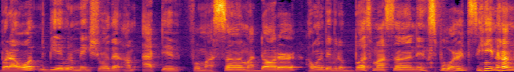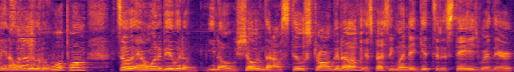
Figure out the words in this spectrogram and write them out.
but I want to be able to make sure that I'm active for my son, my daughter. I want to be able to bust my son in sports. You know what I mean? I want to be able to whoop him. So, and I want to be able to, you know, show them that I'm still strong enough, especially when they get to the stage where they're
